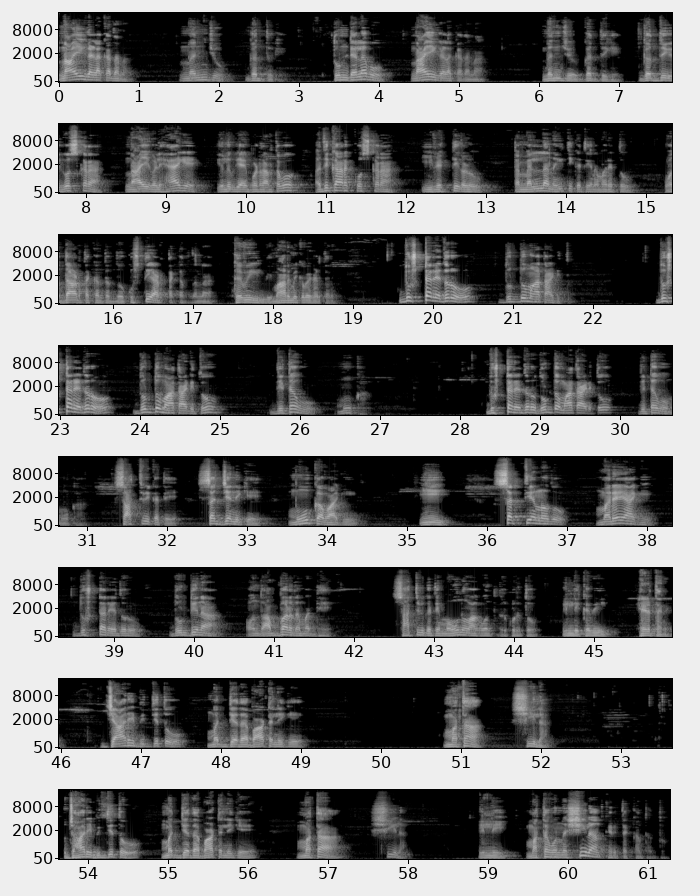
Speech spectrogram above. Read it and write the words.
ನಾಯಿಗಳ ಕದನ, ನಂಜು ಗದ್ದುಗೆ. ತುಂಡೆಲವು ನಾಯಿಗಳ ಕದನ, ನಂಜು ಗದ್ದುಗೆ. ಗದ್ದುಗೆಗೋಸ್ಕರ ನಾಯಿಗಳು ಹೇಗೆ ಎಲುಬಿಯಾಗಿ ಬಡದಾಡ್ತವೋ ಅಧಿಕಾರಕ್ಕೋಸ್ಕರ ಈ ವ್ಯಕ್ತಿಗಳು ತಮ್ಮೆಲ್ಲ ನೈತಿಕತೆಯನ್ನು ಮರೆತು ಒದ್ದಾಡ್ತಕ್ಕಂಥದ್ದು ಕುಸ್ತಿ ಆಡ್ತಕ್ಕಂಥದ್ದನ್ನು ಕವಿ ಇಲ್ಲಿ ಮಾರ್ಮಿಕವಾಗಿ ಹೇಳ್ತಾರೆ. ದುಷ್ಟರೆದುರು ದುಡ್ಡು ಮಾತಾಡಿತು. ದುಷ್ಟರೆದುರು ದುಡ್ಡು ಮಾತಾಡಿತು, ದಿಟವು ಮೂಕ. ದುಷ್ಟರೆದುರು ದುಡ್ಡು ಮಾತಾಡಿತು, ದಿಟವು ಮೂಕ. ಸಾತ್ವಿಕತೆ, ಸಜ್ಜನಿಕೆ, ಮೂಕವಾಗಿ ಈ ಸತ್ಯ ಅನ್ನೋದು ಮರೆಯಾಗಿ ದುಷ್ಟರೆದುರು ದುಡ್ಡಿನ ಒಂದು ಅಬ್ಬರದ ಮಧ್ಯೆ ಸಾತ್ವಿಕತೆ ಮೌನವಾಗುವಂಥದ್ರ ಕುರಿತು ಇಲ್ಲಿ ಕವಿ ಹೇಳ್ತಾನೆ, ಜಾರಿ ಬಿದ್ದಿತು ಮದ್ಯದ ಬಾಟಲಿಗೆ ಮತ ಶೀಲ. ಜಾರಿ ಬಿದ್ದಿತು ಮದ್ಯದ ಬಾಟಲಿಗೆ ಮತ ಶೀಲ. ಇಲ್ಲಿ ಮತವನ್ನು ಶೀಲ ಅಂತ ಕರೀತಕ್ಕಂಥದ್ದು.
